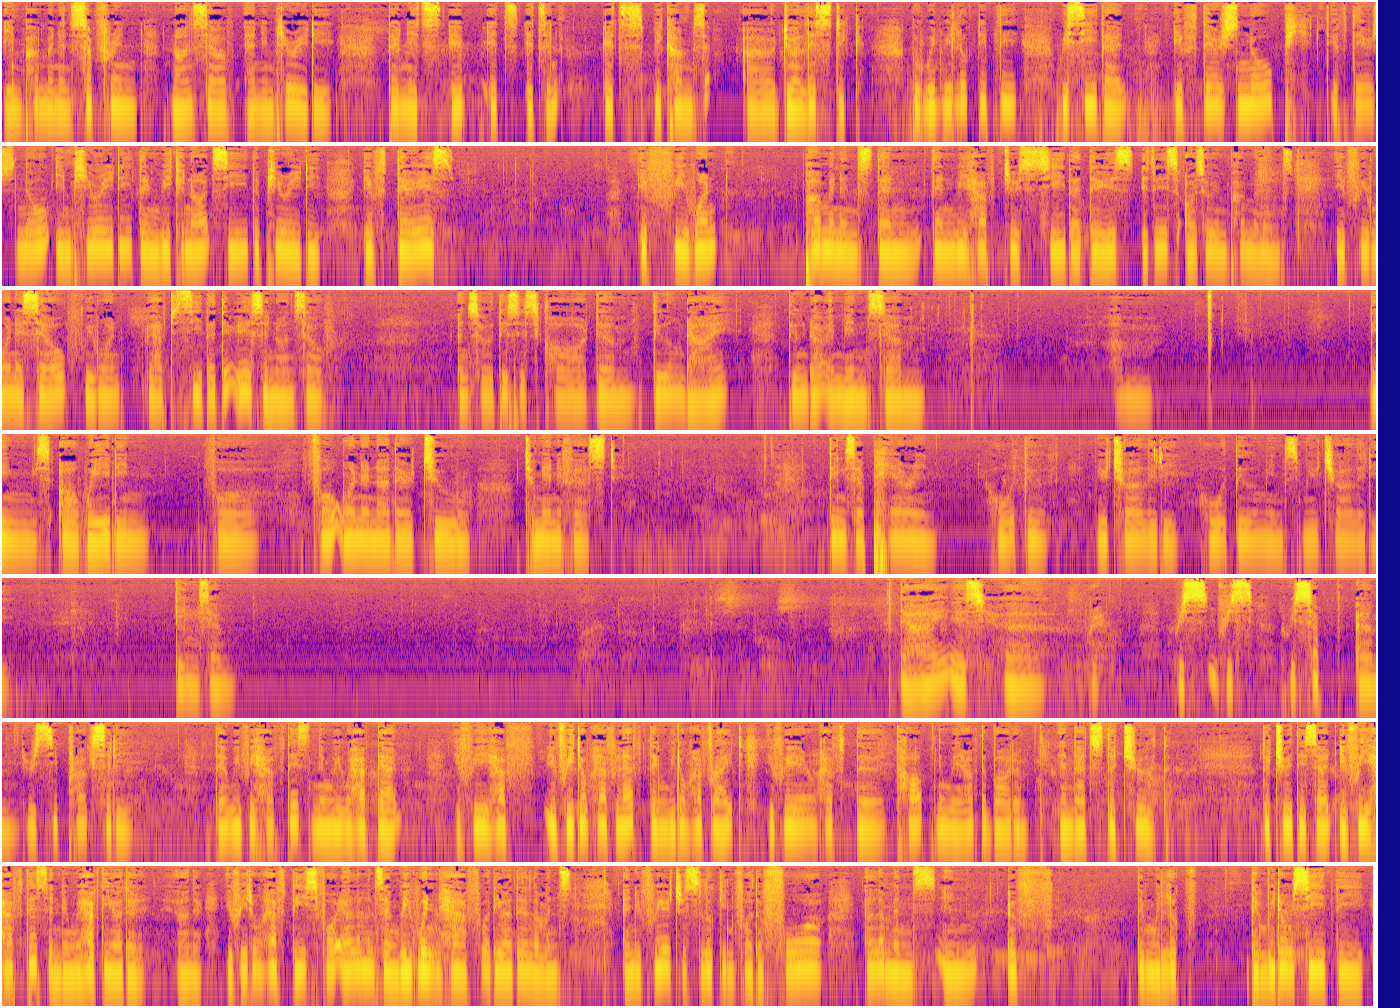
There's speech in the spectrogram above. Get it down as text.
impermanent, suffering, non-self, and impurity, then it's it, it's it's an it becomes uh, dualistic. But when we look deeply, we see that if there's no if there's no impurity, then we cannot see the purity. If there is, if we want permanence, then then we have to see that there is it is also impermanence. If we want a self, we want we have to see that there is a non-self. And so this is called um, tương đại. Tương đại means um, um, things are waiting for for one another to to manifest. Things are pairing, hotu, mutuality. Hotu means mutuality. Things are Dai is uh, um, reciprocity. That if we have this, then we will have that. If we have, if we don't have left, then we don't have right. If we don't have the top, then we have the bottom, and that's the truth. The truth is that if we have this, and then we have the other. If we don't have these four elements, then we wouldn't have for the other elements. And if we are just looking for the four elements in, if then we look, then we don't see the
